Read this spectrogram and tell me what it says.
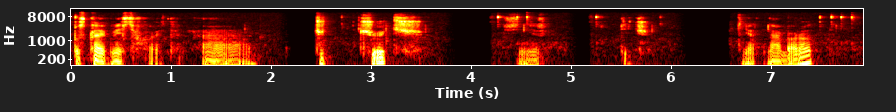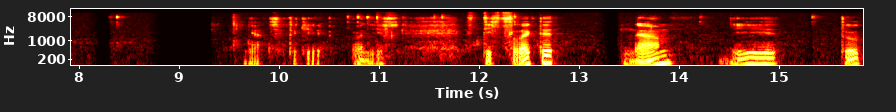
Пускай вместе входит. А, чуть-чуть снизу. Stitch нет наоборот. Нет все-таки вот здесь stitch selected. Да. И тут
